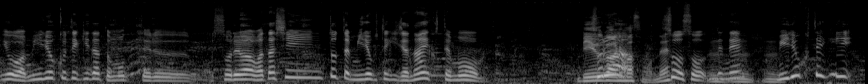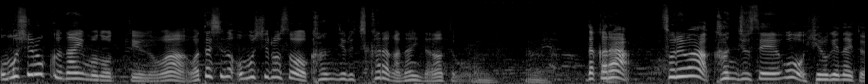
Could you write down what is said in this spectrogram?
要は魅力的だと思ってる。それは私にとっては魅力的じゃなくても理由がありますもんね。そうそうでね、うんうんうん。魅力的面白くないものっていうのは私が面白さを感じる力がないんだなって思う。うんうん。だからそれは感受性を広げないと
